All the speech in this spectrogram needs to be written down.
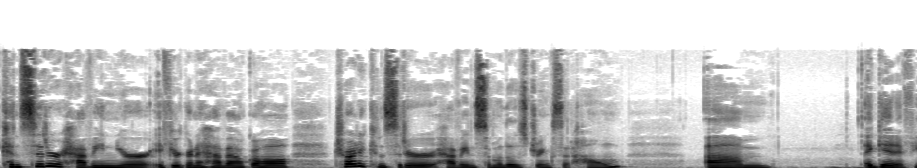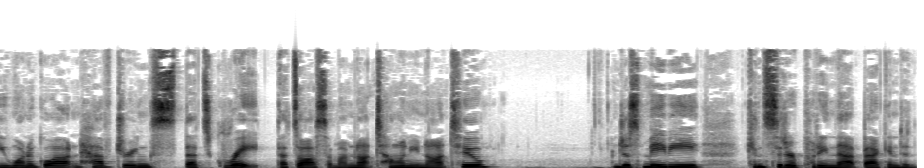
consider having your, if you're going to have alcohol, try to consider having some of those drinks at home. Um, again, if you want to go out and have drinks, that's great. That's awesome. I'm not telling you not to. Just maybe consider putting that back into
